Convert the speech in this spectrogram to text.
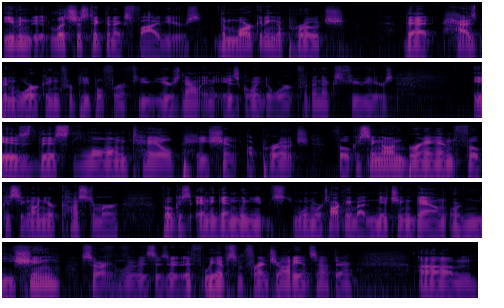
even let's just take the next five years, the marketing approach that has been working for people for a few years now and is going to work for the next few years is this long tail patient approach focusing on brand focusing on your customer focus and again when you when we're talking about niching down or niching sorry this if we have some french audience out there um,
